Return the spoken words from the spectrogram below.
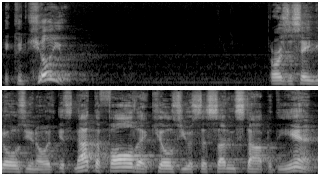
it could kill you. Or as the saying goes, you know, it's not the fall that kills you, it's the sudden stop at the end.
